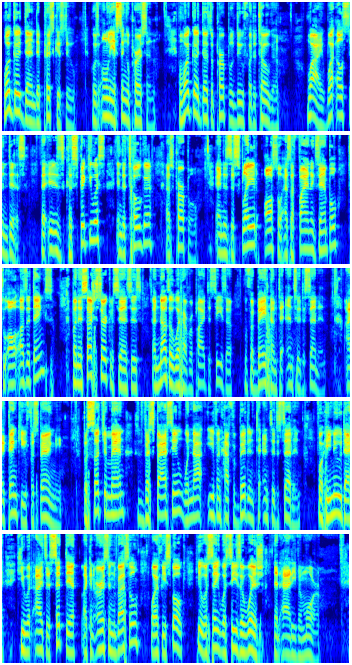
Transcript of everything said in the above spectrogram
What good then did Priscus do, who was only a single person? And what good does the purple do for the toga? Why, what else than this? That is conspicuous in the toga as purple, and is displayed also as a fine example to all other things? But in such circumstances, another would have replied to Caesar, who forbade him to enter the Senate, I thank you for sparing me. But such a man, Vespasian, would not even have forbidden to enter the Senate, for he knew that he would either sit there like an earthen vessel, or if he spoke, he would say what Caesar wished and add even more.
